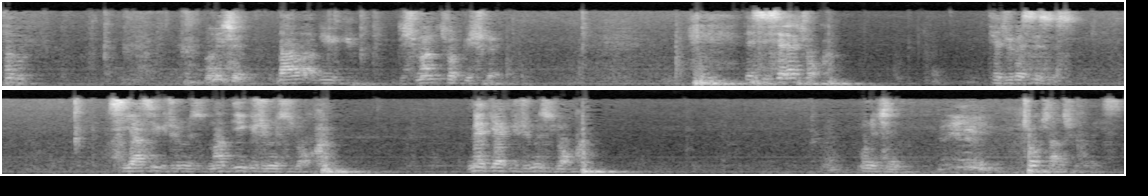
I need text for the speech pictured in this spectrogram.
Tamam. Onun için dava büyük. Düşman çok güçlü. Desiseler çok. Tecrübesiziz. Siyasi gücümüz, maddi gücümüz yok. Medya gücümüz yok. Onun için çok çalışmalıyız.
